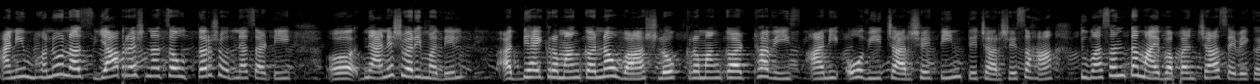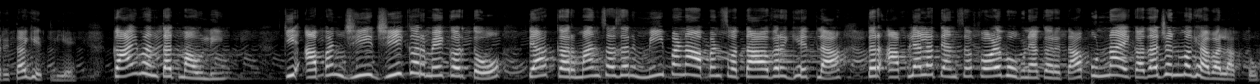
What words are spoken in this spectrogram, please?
आणि म्हणूनच या प्रश्नाचं उत्तर शोधण्यासाठी ज्ञानेश्वरीमधील अध्याय क्रमांक नववा श्लोक क्रमांक अठ्ठावीस आणि ओवी चारशे तीन ते चारशे सहा तुम्हा संत मायबापांच्या सेवेकरिता घेतली आहे. काय म्हणतात माऊली? की आपण जी जी कर्मे करतो त्या कर्मांचा जर मीपणा आपण स्वतःवर घेतला तर आपल्याला त्यांचं फळ भोगण्याकरता पुन्हा एखादा जन्म घ्यावा लागतो.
